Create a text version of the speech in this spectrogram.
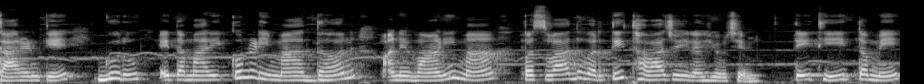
કારણ કે ગુરુ એ તમારી કુંડળીમાં ધન અને વાણીમાં પસવાદવર્તી થવા જઈ રહ્યો છે. તેથી તમે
